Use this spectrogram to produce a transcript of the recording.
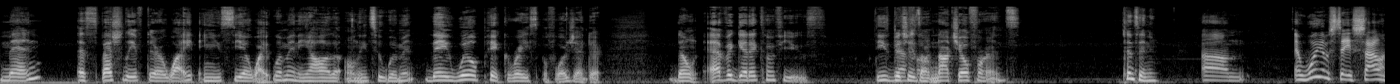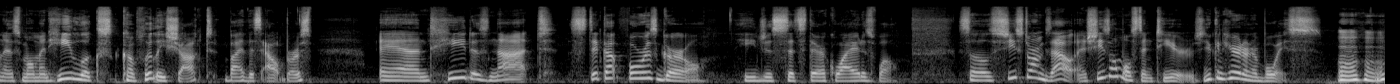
men, especially if they're white, and you see a white woman and y'all are the only two women, they will pick race before gender. Don't ever get it confused. These bitches are not your friends. Continue. Um, and William stays silent in this moment. He looks completely shocked by this outburst. And he does not stick up for his girl. He just sits there quiet as well. So she storms out and she's almost in tears. You can hear it in her voice. Mm-hmm.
